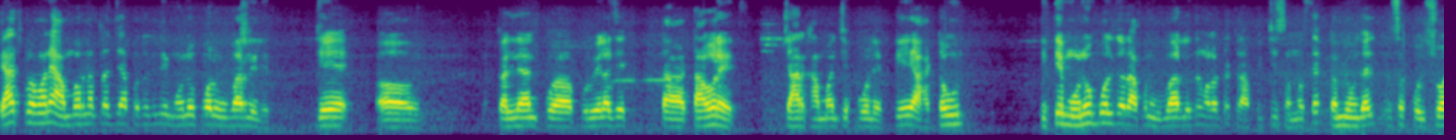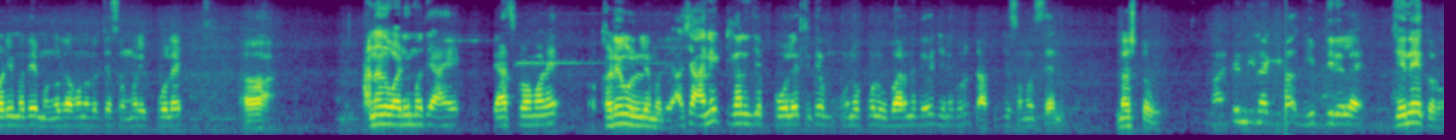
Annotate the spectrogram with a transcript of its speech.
त्याचप्रमाणे अंबरनाथला ज्या पद्धतीने मोनोपॉल उभारलेले आहेत जे कल्याण पूर्वेला जे टा टावर आहेत चार खांबांचे पोल आहेत ते हटवून तिथे मोनोपोल जर आपण उभारले तर मला वाटतं ट्रॅफिकची समस्या कमी होऊन जाईल. जसं कोलशेवाडीमध्ये मंगळराव नगरच्या समोर एक पोल आहे आनंदवाडीमध्ये आहे त्याचप्रमाणे खडेगुळलेमध्ये अशा अनेक ठिकाणी जे पोल आहेत तिथे मोनोपोल उभारण्यात यावे जेणेकरून ट्रॅफिकची समस्या नष्ट होईल. गिफ्ट दिलेलं आहे जेणेकरून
